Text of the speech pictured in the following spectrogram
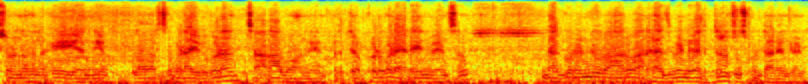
చూడండి అసలుకి ఇవన్నీ ఫ్లవర్స్ కూడా ఇవి కూడా చాలా బాగున్నాయండి ప్రతి ఒక్కరు కూడా అరేంజ్మెంట్స్ దగ్గరుండి వారు వారి హస్బెండ్ గారు ఇద్దరు చూసుకుంటారేంటండి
